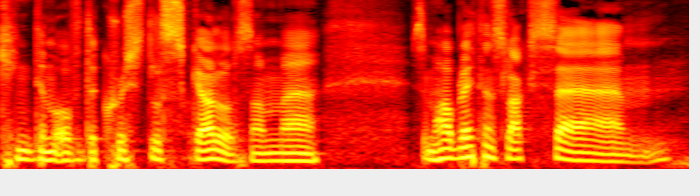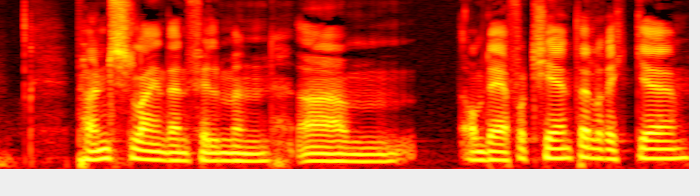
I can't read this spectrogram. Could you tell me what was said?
Kingdom of the Crystal Skull, som uh, som har blitt en slags um, punchline, den filmen. Um, om det er fortjent eller ikke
